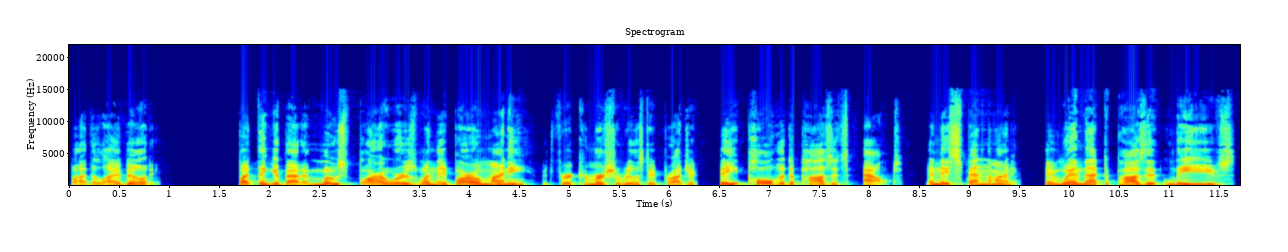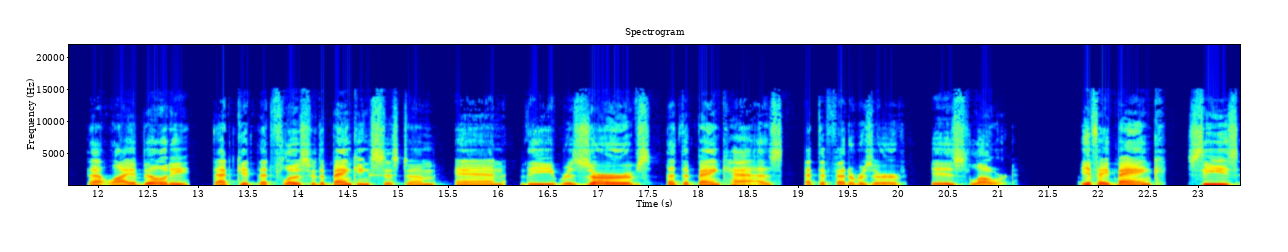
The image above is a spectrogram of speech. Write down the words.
by the liability. But think about it most borrowers, when they borrow money for a commercial real estate project, they pull the deposits out and they spend the money. And when that deposit leaves, that liability that get that flows through the banking system and the reserves that the bank has at the Federal Reserve is lowered. If a bank sees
